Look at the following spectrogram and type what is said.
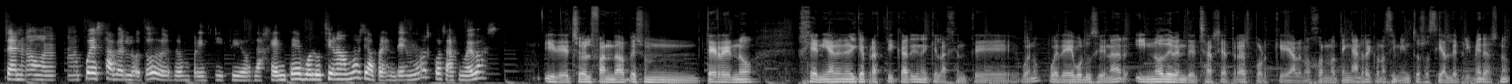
O sea, no, no puedes saberlo todo desde un principio. La gente evolucionamos y aprendemos cosas nuevas. Y de hecho el fandom es un terreno genial en el que practicar y en el que la gente, bueno, puede evolucionar y no deben de echarse atrás porque a lo mejor no tengan reconocimiento social de primeras, ¿no?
